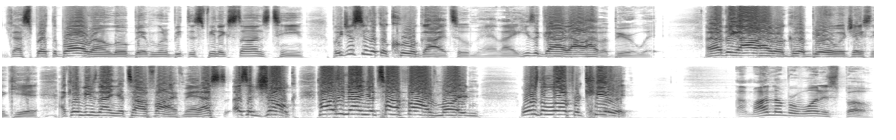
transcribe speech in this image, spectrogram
you gotta spread the ball around a little bit. We want to beat this Phoenix Suns team. But he just seems like a cool guy too, man. Like he's a guy that I'll have a beer with. And I think I'll have a good beer with Jason Kidd. I can't believe he's not in your top five, man. That's that's a joke. How is he not in your top five, Martin? Where's the love for Kidd? Uh, My number one is Spo.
